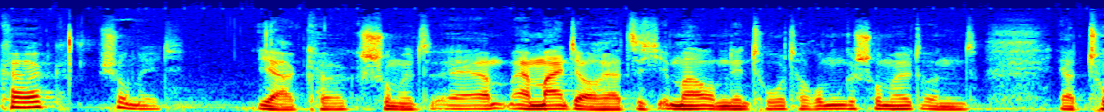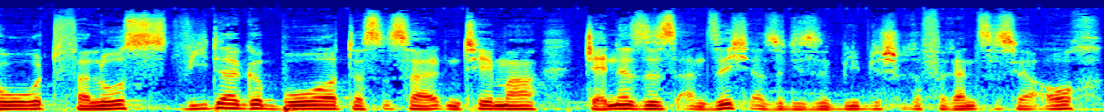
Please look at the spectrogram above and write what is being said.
Kirk schummelt. Ja, Kirk schummelt. Er, er meint ja auch, er hat sich immer um den Tod herumgeschummelt und ja, Tod, Verlust, Wiedergeburt, das ist halt ein Thema. Genesis an sich, also diese biblische Referenz ist ja auch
